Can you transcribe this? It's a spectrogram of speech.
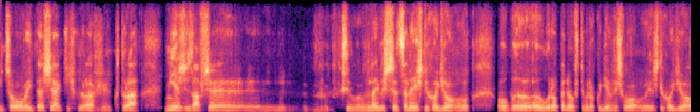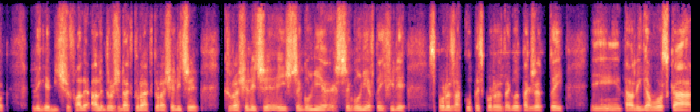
i czołowej też jakiejś, która, która mierzy zawsze y, w najwyższe cele, jeśli chodzi o, o, o, Europę. No, w tym roku nie wyszło, jeśli chodzi o Ligę Mistrzów, ale, ale drużyna, która, która się liczy, która się liczy i szczególnie, szczególnie w tej chwili spore zakupy, sporo tego, także tutaj ta Liga Włoska,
